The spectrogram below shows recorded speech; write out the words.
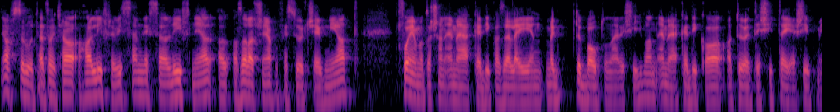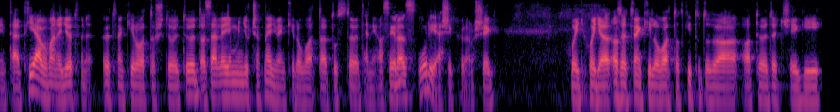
Abszolút, tehát hogyha ha a Leafre visszaemlékszel, a Leafnél az alacsony akufeszültség miatt folyamatosan emelkedik az elején, meg több autónál is így van, emelkedik a, a töltési teljesítmény. Tehát hiába van egy 50, 50 kW-os töltőd, az elején mondjuk csak 40 kW-tal tudsz tölteni. Azért az óriási különbség, hogy, hogy az 50 kW-ot ki tudod a, a töltöttségi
